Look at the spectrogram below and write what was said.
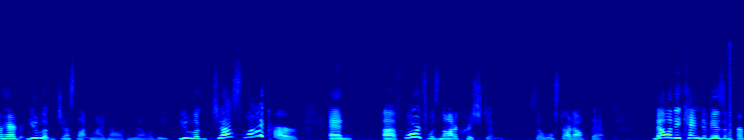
her hair, you look just like my daughter, Melody. You look just like her. And uh, Florence was not a Christian. So we'll start off that. Melody came to visit her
